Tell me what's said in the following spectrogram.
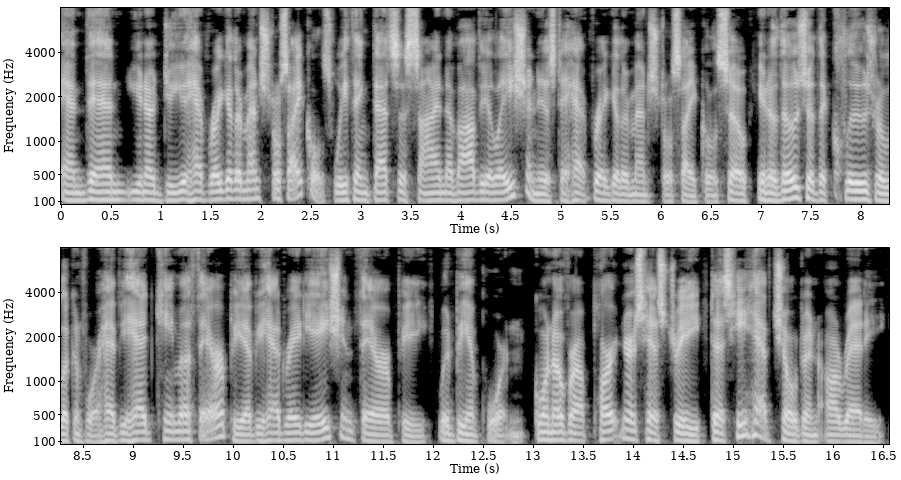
And then, you know, do you have regular menstrual cycles? We think that's a sign of ovulation is to have regular menstrual cycles. So, you know, those are the clues we're looking for. Have you had chemotherapy? Have you had radiation therapy? Would be important. Going over our partner's history. Does he have children already?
